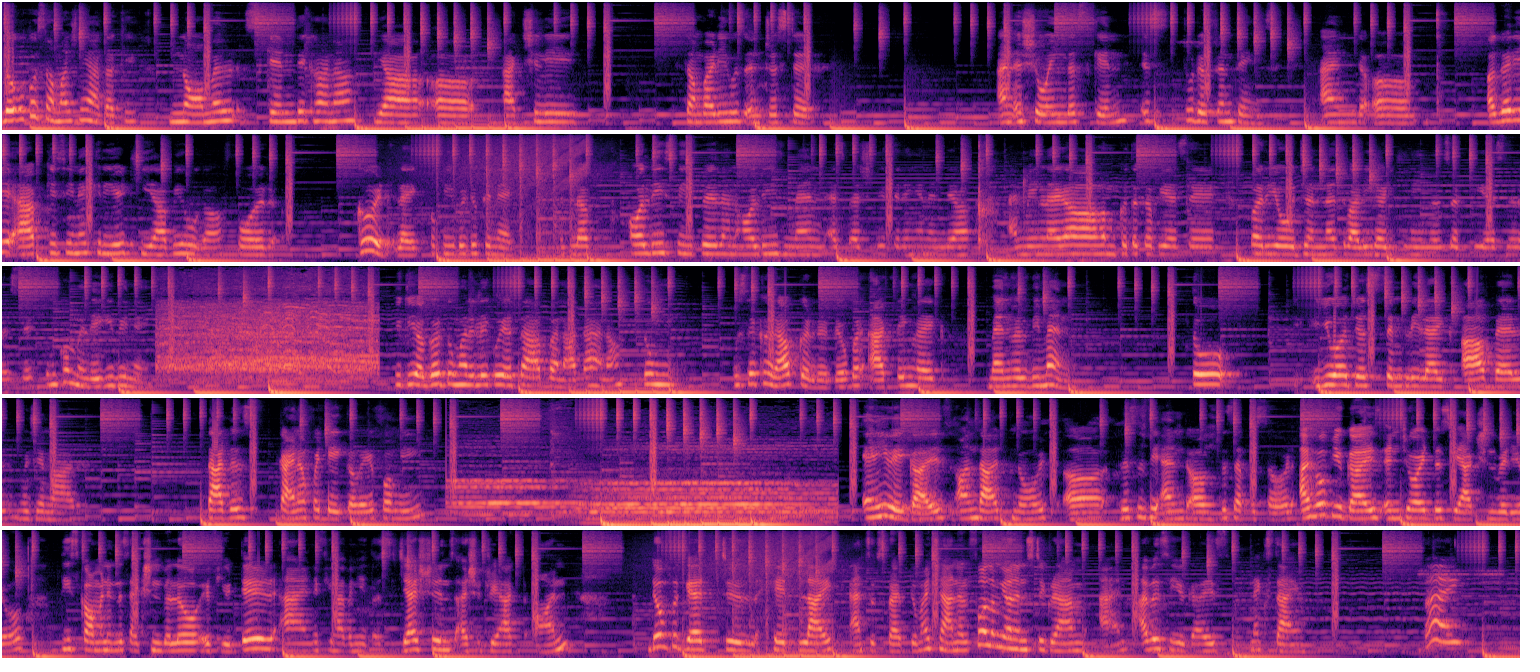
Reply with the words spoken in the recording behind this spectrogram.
लोगों को समझ नहीं आता कि नॉर्मल स्किन दिखाना या actually somebody who is interested and is showing the skin is two different things and अगर ये ऐप किसी ने क्रिएट किया भी होगा for good like for people to connect मतलब all these people and all these men, especially sitting in India and being like ah हमको तो कभी ऐसे परियो जन्नत वाली लड़की नहीं मिल सकती, ऐसे, वैसे। तुमको मिलेगी भी नहीं। क्योंकि अगर तुम्हारे लिए कोई ऐसा ऐप बनाता है ना, तुम उसे खराब कर देते हो, पर acting like man will be man तो you are just simply like आ बेल मुझे मार। That is kind of a takeaway for me. Anyway, guys, on that note, uh, this is the end of this episode. I hope you guys enjoyed this reaction video. Please comment in the section below if you did and if you have any other suggestions I should react on. Don't forget to hit like and subscribe to my channel. Follow me on Instagram and I will see you guys next time. Bye!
